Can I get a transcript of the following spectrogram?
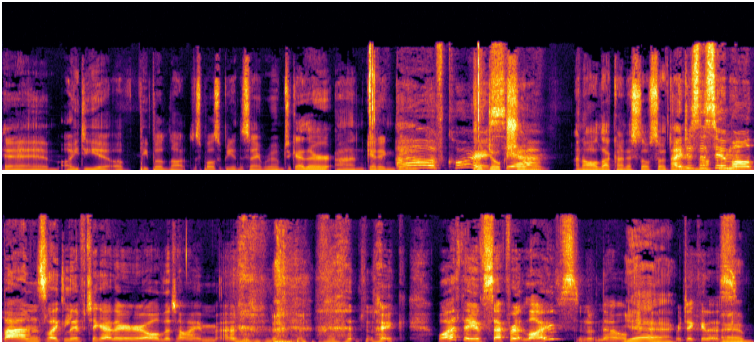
um idea of people not supposed to be in the same room together and getting the oh, of course, production yeah. And all that kind of stuff. So I just assume gonna- all bands like live together all the time. And like what? They have separate lives? No. yeah Ridiculous. Um,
